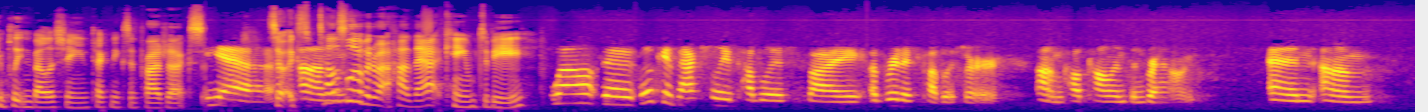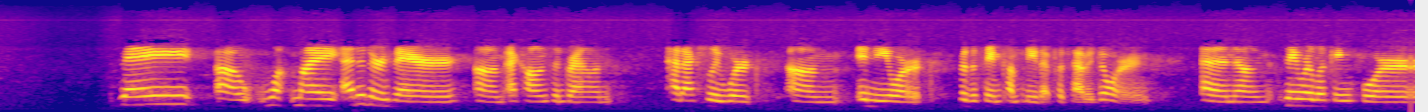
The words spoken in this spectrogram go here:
Complete Embellishing Techniques and Projects. Yeah. So ex- um, tell us a little bit about how that came to be. Well, the book is actually published by a British publisher um, called Collins and Brown, and um, they, uh, wh- my editor there um, at Collins and Brown, had actually worked um, in New York for the same company that puts out Adorn, and um, they were looking for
